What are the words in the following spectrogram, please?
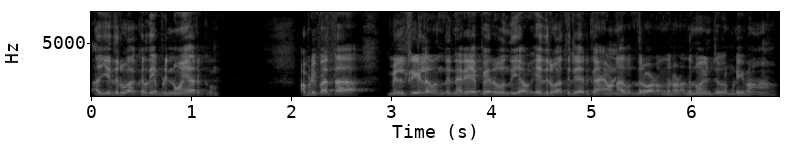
அது எதிர்பார்க்கறது எப்படி நோயாக இருக்கும்? அப்படி பார்த்தா மிலிட்ரியில் வந்து நிறைய பேர் வந்து எவ- எதிர்பார்த்துட்டே இருக்கான் எவனா வந்துருவாட வந்துடுவான்? அது நோயின்னு சொல்ல முடியுமா?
